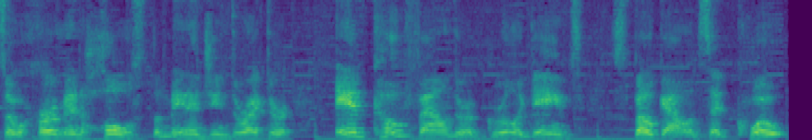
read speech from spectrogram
So, Herman Hulst, the managing director and co founder of Guerrilla Games, spoke out and said, quote,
